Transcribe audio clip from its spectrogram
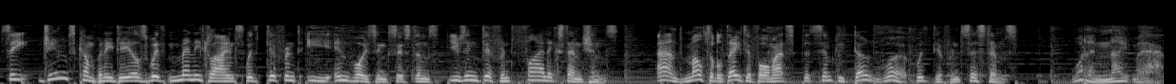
See, Jim's company deals with many clients with different e-invoicing systems using different file extensions and multiple data formats that simply don't work with different systems. What a nightmare.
